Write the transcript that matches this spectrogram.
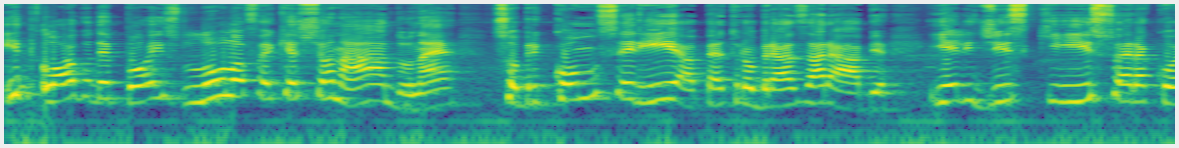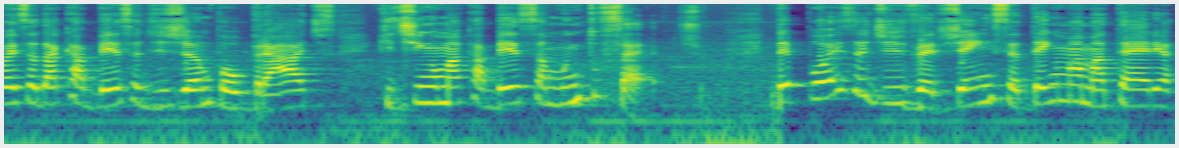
E logo depois Lula foi questionado, né, sobre como seria a Petrobras Arábia. E ele disse que isso era coisa da cabeça de Jean Paul Prats, que tinha uma cabeça muito fértil. Depois da divergência, tem uma matéria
